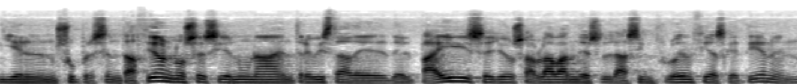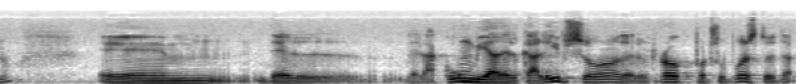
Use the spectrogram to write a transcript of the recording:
y, en su presentación, no sé si en una entrevista de, del país, ellos hablaban de las influencias que tienen, ¿no? eh, de la cumbia, del calipso, del rock, por supuesto, y tal.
